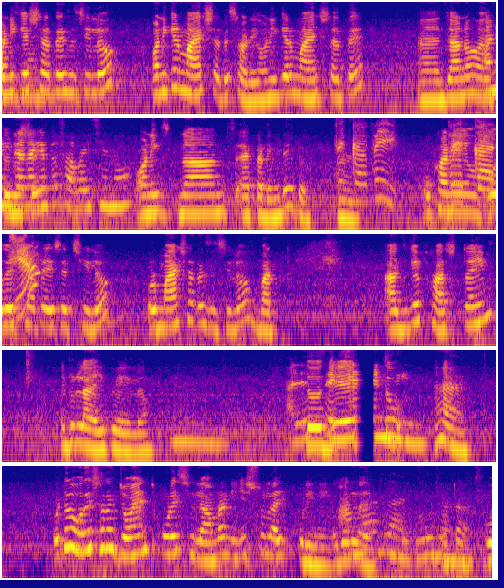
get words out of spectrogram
অনেকের সাথে এসেছিল। অনেকের মায়ের সাথে সরি অনেকের মায়ের সাথে। জানো হয়তো নিশ্চয়ই? তো সবাই চেনো। অনেক ডান্স একাডেমি তাই তো? হ্যাঁ। ওখানে ওদের সাথে এসেছিল। ওর মায়ের সাথে এসেছিল বাট আজকে ফার্স্ট টাইম একটু লাইভে এলো। তো যেহেতু হ্যাঁ। ওটা ওদের সাথে জয়েন্ট করেছিল আমরা নিজস্ব লাইভ করিনি ওদের লাইভ ওটা? ও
